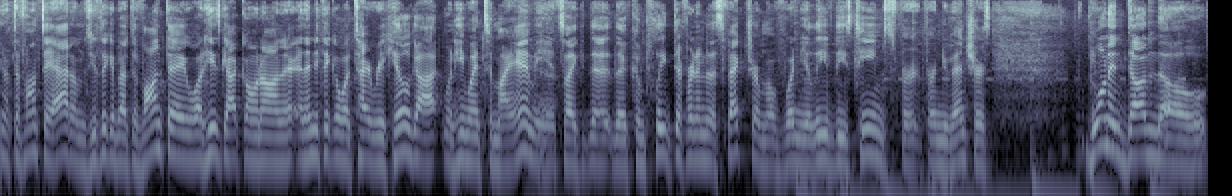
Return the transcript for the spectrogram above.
you know, Davante Adams, you think about Davante, what he's got going on there, and then you think of what Tyreek Hill got when he went to Miami. Yeah. It's like the, the complete different end of the spectrum of when you leave these teams for, for new ventures. One and done though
